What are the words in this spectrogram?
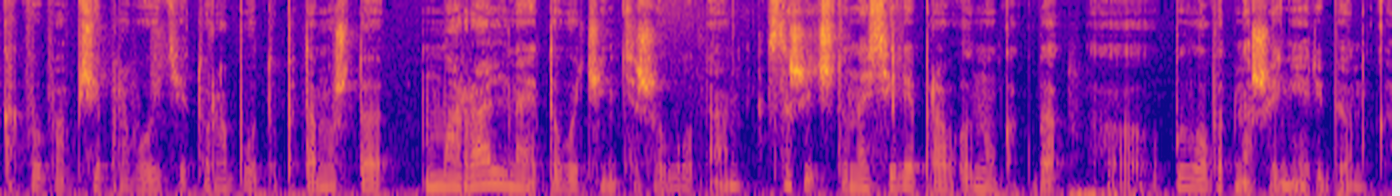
как вы вообще проводите эту работу, потому что морально это очень тяжело, да, слышать, что насилие, ну, как бы э, было в отношении ребенка,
